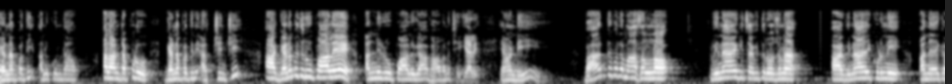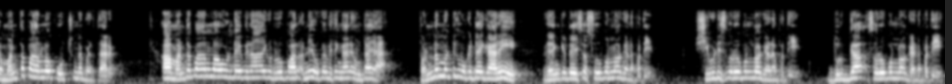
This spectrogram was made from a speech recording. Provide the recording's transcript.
గణపతి అనుకుందాం. అలాంటప్పుడు గణపతిని అర్చించి ఆ గణపతి రూపాలే అన్ని రూపాలుగా భావన చేయాలి ఏమండి? భాద్రపద మాసంలో వినాయక చవితి రోజున ఆ వినాయకుడిని అనేక మంటపాలలో కూర్చుండబెడతారు. ఆ మంటపాలలో ఉండే వినాయకుడి రూపాలు అన్నీ ఒక విధంగానే ఉంటాయా? తొండం మట్టుకు ఒకటే కానీ వెంకటేశ్వర స్వరూపంలో గణపతి శివుడి స్వరూపంలో గణపతి దుర్గా స్వరూపంలో గణపతి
